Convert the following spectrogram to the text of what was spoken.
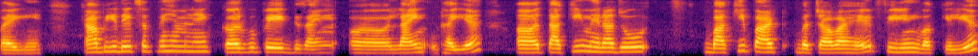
पाएगी। आप ये देख सकते हैं, मैंने कर्व पे एक डिज़ाइन लाइन उठाई है। ताकि मेरा जो बाकी पार्ट बचा हुआ है फीलिंग वर्क के लिए,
